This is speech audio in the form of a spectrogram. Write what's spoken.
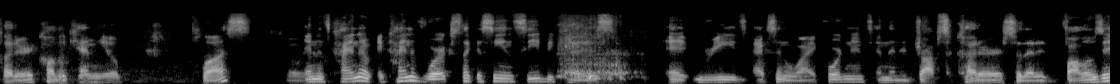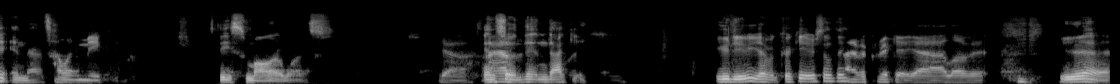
cutter called the Cameo Plus, Oh, and it's kind of it kind of works like a CNC because it reads X and Y coordinates and then it drops the cutter so that it follows it, and that's how I make these smaller ones. yeah. And so then that you do you have a Cricut or something? I have a Cricut. Yeah, I love it. Yeah.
